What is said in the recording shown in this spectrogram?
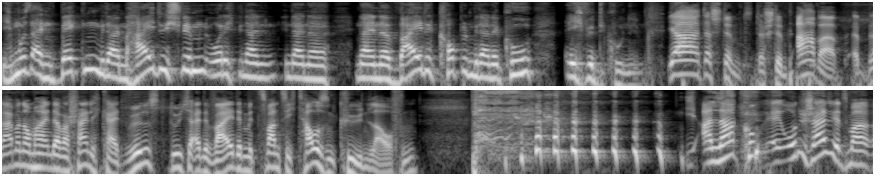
ich muss ein Becken mit einem Hai durchschwimmen oder ich bin ein, in einer in eine Weide koppeln mit einer Kuh, ich würde die Kuh nehmen. Ja, das stimmt, das stimmt. Aber äh, bleiben wir nochmal in der Wahrscheinlichkeit. Würdest du durch eine Weide mit 20.000 Kühen laufen? Allah, guck, ey, ohne Scheiße jetzt mal,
